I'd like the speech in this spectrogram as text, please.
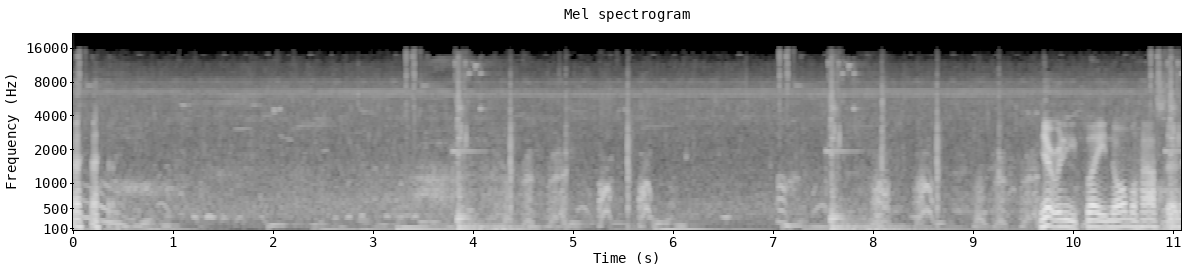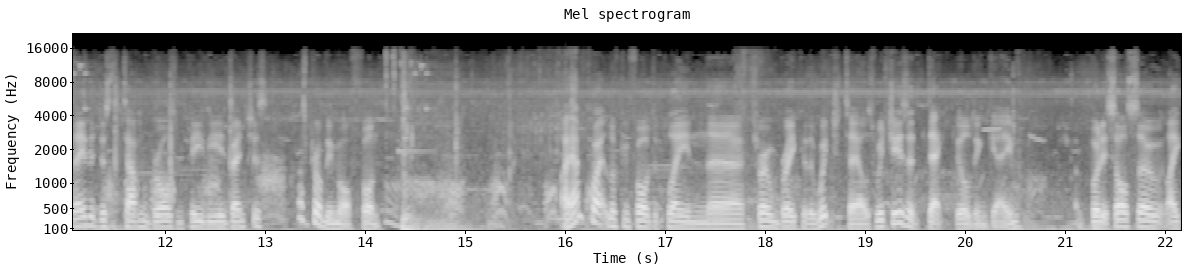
You don't really play normal Hearthstone either, just Tavern Brawls and PvE Adventures. That's probably more fun. I am quite looking forward to playing uh, Thronebreaker The Witcher Tales, which is a deck building game, but it's also like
